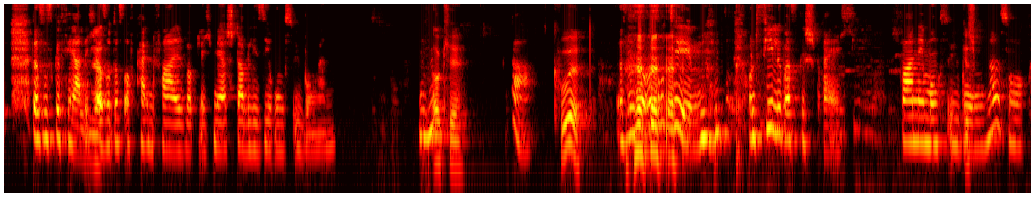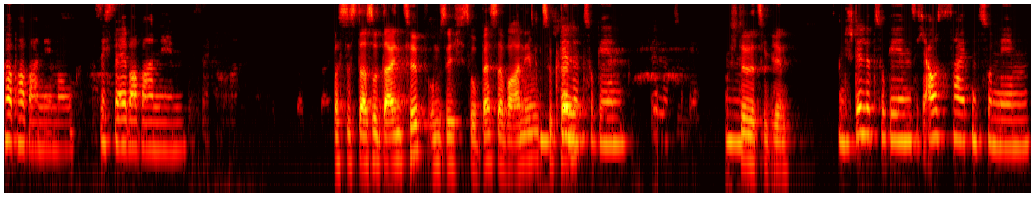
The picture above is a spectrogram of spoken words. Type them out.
das ist gefährlich. Ja. Also das auf keinen Fall wirklich mehr Stabilisierungsübungen. Mhm. Okay. Ja. Cool. Das sind so unsere Themen. Und viel übers Gespräch. Wahrnehmungsübungen, Ges ne? so Körperwahrnehmung sich selber wahrnehmen. Was ist da so dein Tipp, um sich so besser wahrnehmen zu können? Stille zu gehen. Mhm. Stille zu gehen. In die Stille zu gehen, sich Auszeiten zu nehmen.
